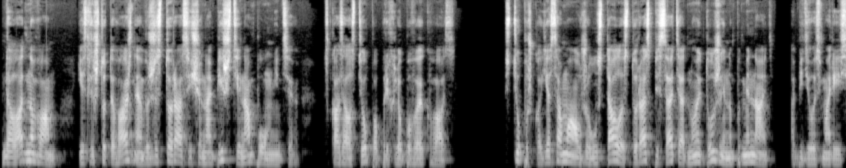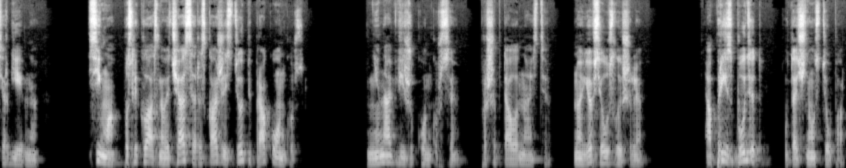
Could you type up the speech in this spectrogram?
«Да ладно вам. Если что-то важное, вы же сто раз еще напишите и напомните», – сказал Степа, прихлебывая квас. «Степушка, я сама уже устала сто раз писать одно и то же и напоминать», – обиделась Мария Сергеевна. «Сима, после классного часа расскажи Степе про конкурс». «Ненавижу конкурсы», – прошептала Настя, но ее все услышали. «А приз будет?» – уточнил Степа,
